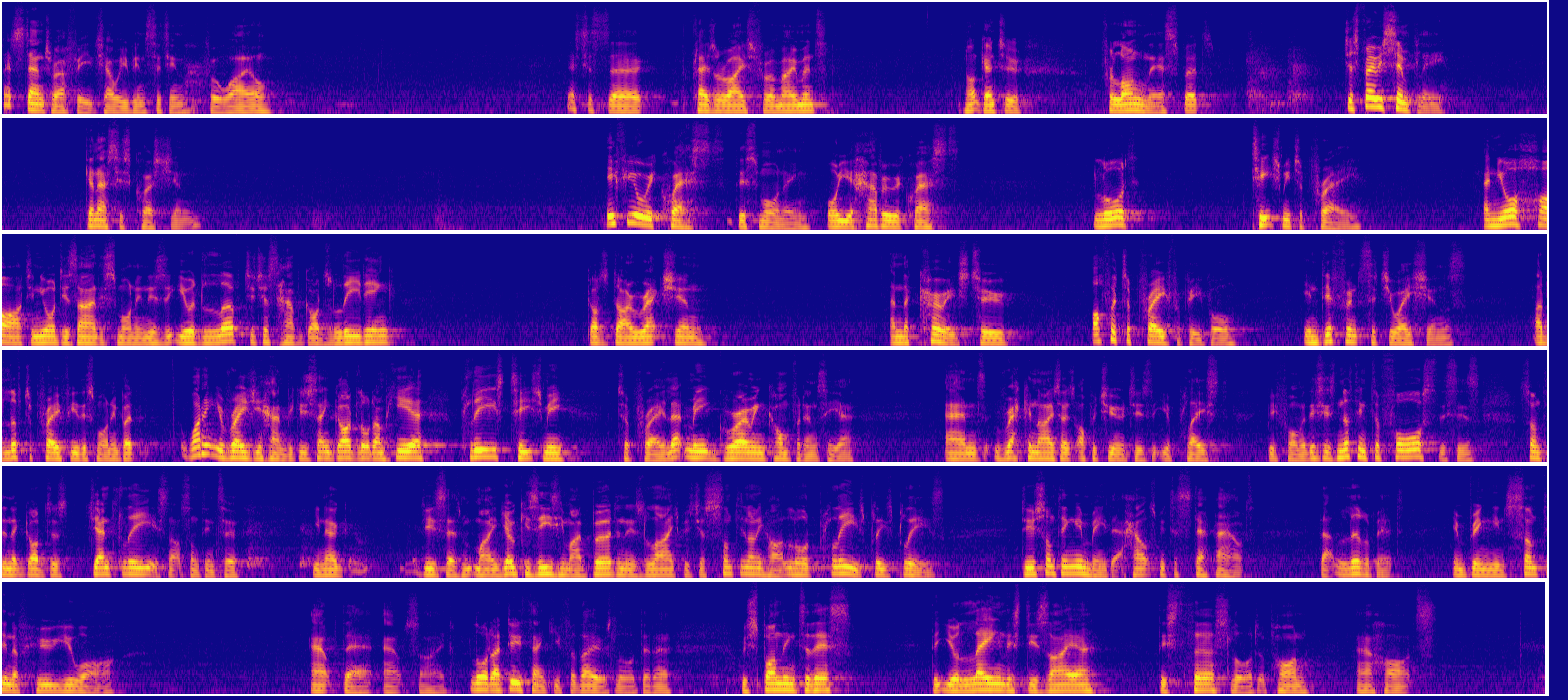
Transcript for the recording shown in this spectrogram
Let's stand to our feet, shall we? We've been sitting for a while. Let's just uh, close our eyes for a moment. I'm not going to prolong this, but just very simply, going to ask this question. If your request this morning, or you have a request, Lord, teach me to pray, and your heart and your desire this morning is that you would love to just have God's leading, God's direction, and the courage to offer to pray for people in different situations. I'd love to pray for you this morning, but why don't you raise your hand because you're saying, God, Lord, I'm here. Please teach me to pray. Let me grow in confidence here and recognize those opportunities that you've placed before me. This is nothing to force. This is something that God does gently. It's not something to, you know, Jesus says, My yoke is easy, my burden is light, but it's just something on your heart. Lord, please, please, please do something in me that helps me to step out that little bit in bringing something of who you are out there, outside. Lord, I do thank you for those, Lord, that are responding to this, that you're laying this desire, this thirst, Lord, upon our hearts.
